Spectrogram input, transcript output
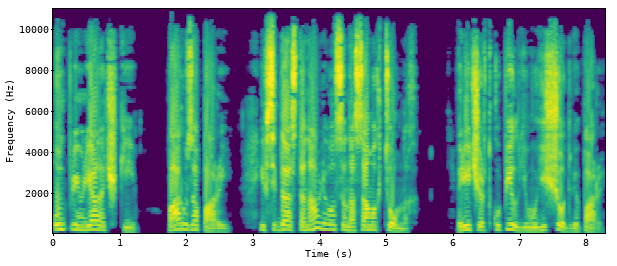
Он примерял очки, пару за парой, и всегда останавливался на самых темных. Ричард купил ему еще две пары.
